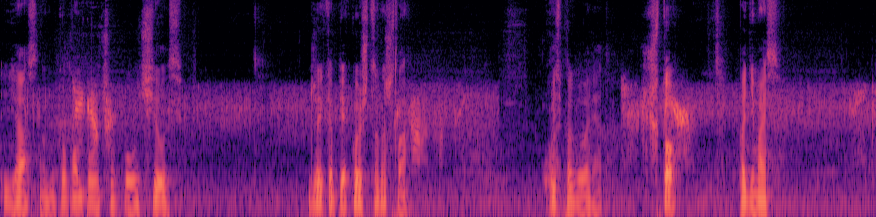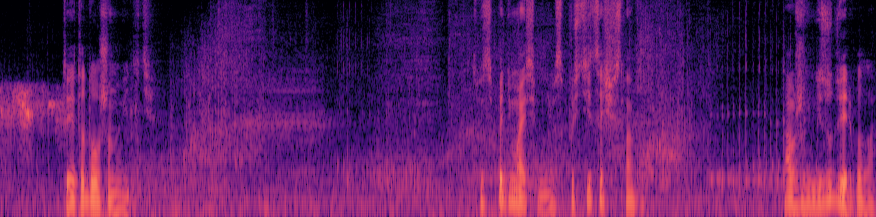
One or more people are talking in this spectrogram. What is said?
Ясно, но только он получил, получилось. Джейкоб, я кое-что нашла. Пусть поговорят. Что? Поднимайся. Ты это должен увидеть. В смысле, поднимайся, мне спуститься сейчас надо. Там же внизу дверь была.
